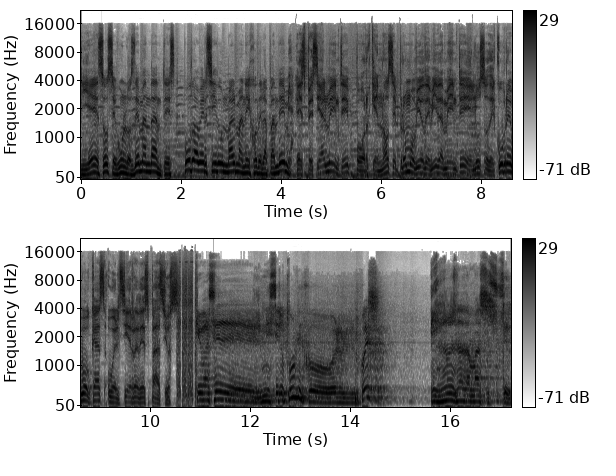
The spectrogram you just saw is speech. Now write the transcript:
y eso, según los demandantes, pudo haber sido un mal manejo de la pandemia, especialmente por que no se promovió debidamente el uso de cubrebocas o el cierre de espacios. ¿Qué va a hacer el Ministerio Público, el juez? Y no es nada más este,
